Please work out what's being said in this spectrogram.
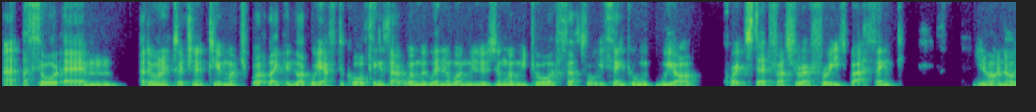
I, I thought um I don't want to touch on it too much, but like look, we have to call things out when we win and when we lose and when we draw. If that's what we think, we are quite steadfast referees. But I think, you know, I know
